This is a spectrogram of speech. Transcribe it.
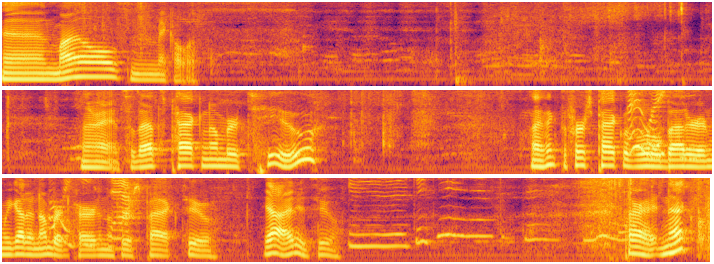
And Miles Mikolas. All right, so that's pack number two. I think the first pack was a little like better, and we got a numbered like card in the first pack, too. Yeah, I do too. All right, next,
